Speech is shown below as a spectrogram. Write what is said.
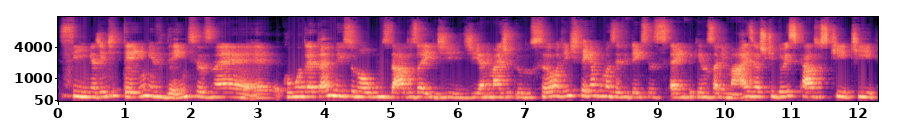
Sim, a gente tem evidências, né? É, como o André até mencionou alguns dados aí de, de animais de produção, a gente tem algumas evidências é, em pequenos animais. Eu acho que dois casos que, que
